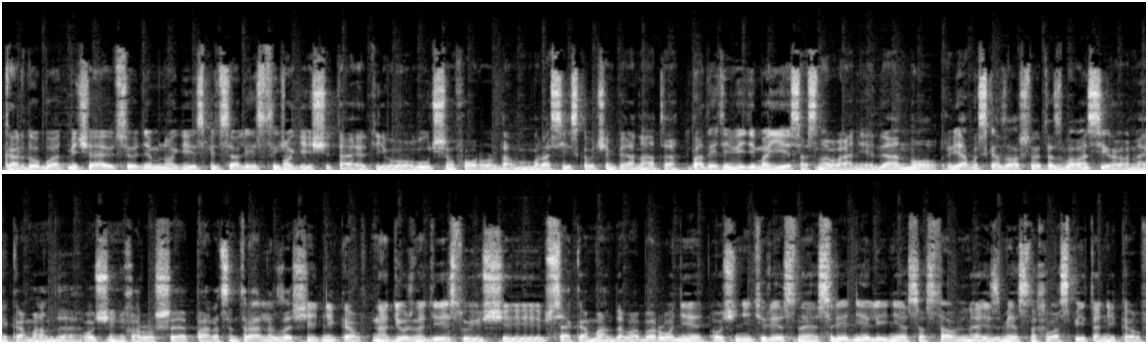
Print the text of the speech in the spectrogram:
Кордобу отмечают сегодня многие специалисты. Многие считают его лучшим форвардом российского чемпионата. Под этим, видимо, есть основания. Да? Но я бы сказал, что это сбалансированная команда. Очень хорошая пара центральных защитников, надежно действующие вся команда в обороне. Очень интересная средняя линия, составленная из местных воспитанников.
